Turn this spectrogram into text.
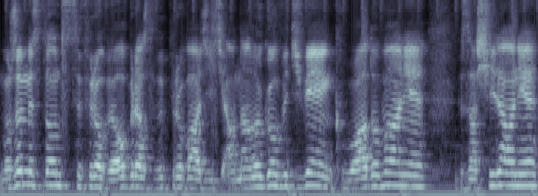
Możemy stąd cyfrowy obraz wyprowadzić, analogowy dźwięk, ładowanie, zasilanie.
